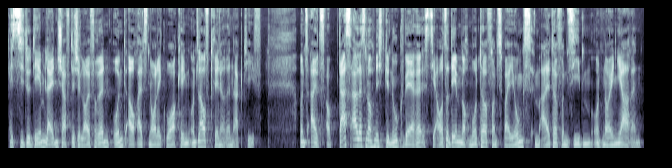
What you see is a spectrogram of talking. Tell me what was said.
ist sie zudem leidenschaftliche Läuferin und auch als Nordic Walking und Lauftrainerin aktiv. Und als ob das alles noch nicht genug wäre, ist sie außerdem noch Mutter von zwei Jungs im Alter von sieben und neun Jahren.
